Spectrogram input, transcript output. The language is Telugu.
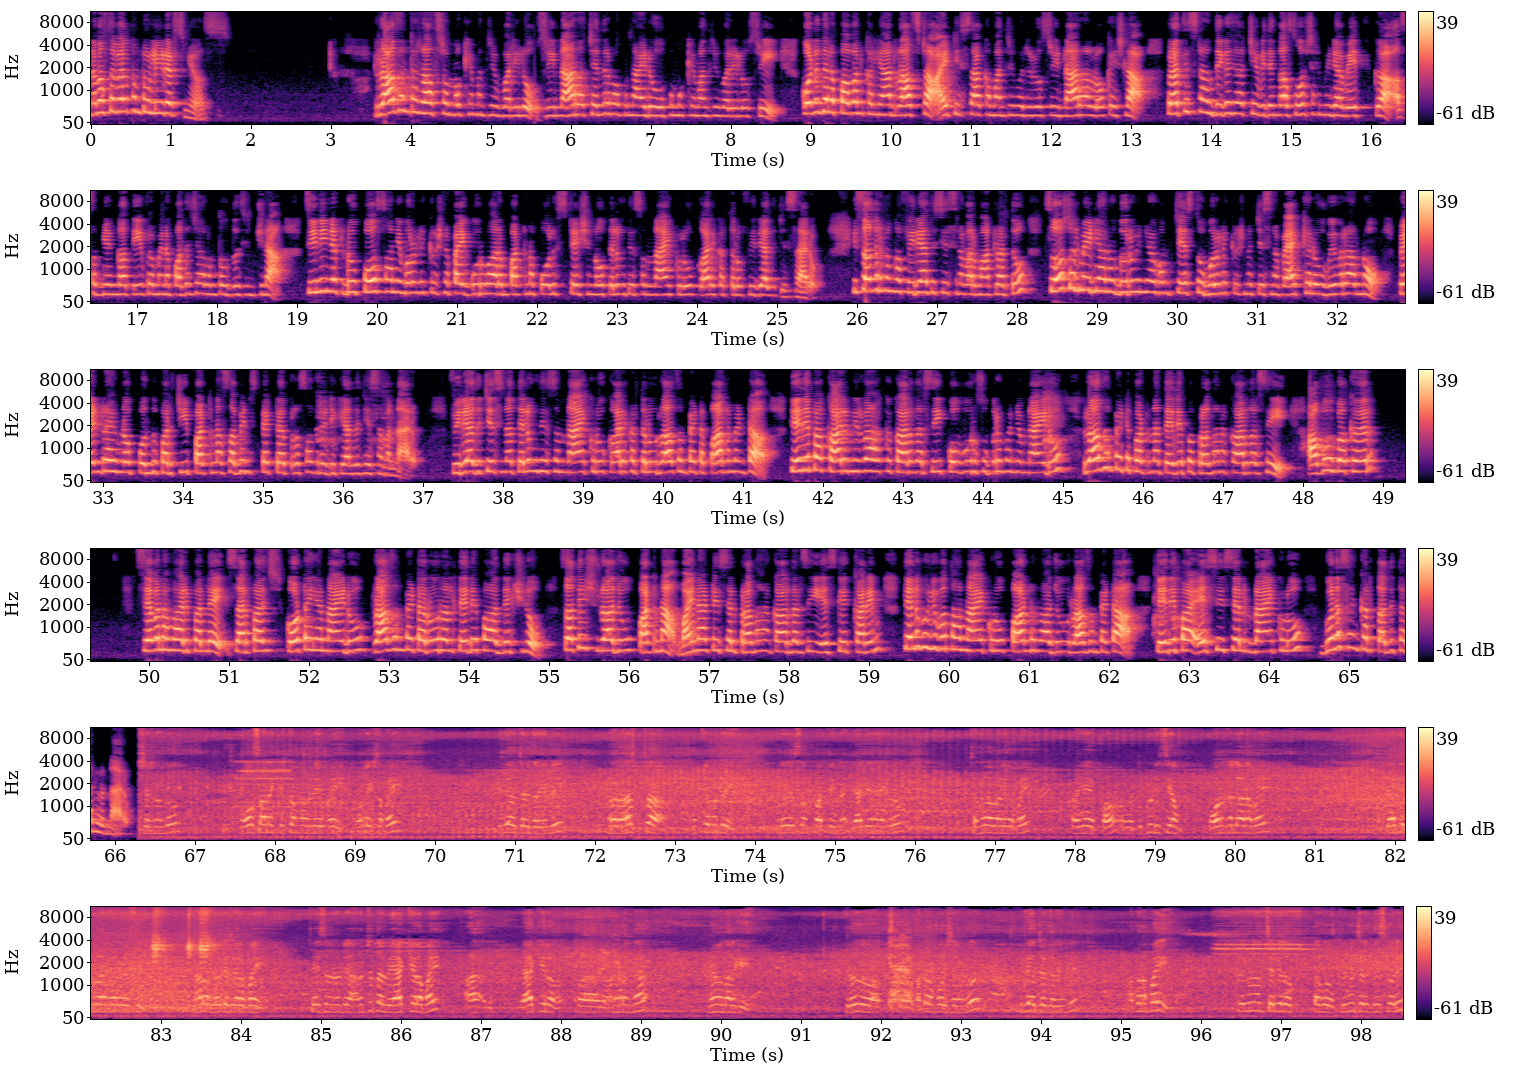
నమస్తే వెల్కమ్ టు లీడర్స్ న్యూస్ రాజంట రాష్ట్ర ముఖ్యమంత్రి వరిలో శ్రీ నారా చంద్రబాబు నాయుడు ఉప ముఖ్యమంత్రి వరిలో శ్రీ కొనిదెల పవన్ కళ్యాణ్ రాష్ట్ర ఐటీ శాఖ మంత్రి వరిలో శ్రీ నారా లోకేష్ ల ప్రతిష్టను దిగజార్చే విధంగా సోషల్ మీడియా వేదికగా అసభ్యంగా తీవ్రమైన పదజాలంతో దూషించిన సినీ నటుడు పోసాని మురళీకృష్ణపై గురువారం పట్టణ పోలీస్ స్టేషన్లో తెలుగుదేశం నాయకులు కార్యకర్తలు ఫిర్యాదు చేశారు. ఈ సందర్భంగా ఫిర్యాదు చేసిన వారు మాట్లాడుతూ సోషల్ మీడియాను దుర్వినియోగం చేస్తూ మురళీకృష్ణ చేసిన వ్యాఖ్యలు వివరాలను పెన్ డ్రైవ్లో పొందుపరిచి పట్టణ సబ్ ఇన్స్పెక్టర్ ప్రసాద్ రెడ్డికి అందజేశామన్నారు. ఫిర్యాదు చేసిన తెలుగుదేశం నాయకులు కార్యకర్తలు రాజంపేట పార్లమెంట తెదేపా కార్యనిర్వాహక కార్యదర్శి కొవ్వూరు సుబ్రహ్మణ్యం నాయుడు రాజంపేట పట్టణ తెదేపా ప్రధాన కార్యదర్శి అబూబకర్ శవనవారిపల్లె సర్పంచ్ కోటయ్య నాయుడు రాజంపేట రూరల్ తెదేపా అధ్యక్షులు సతీష్ రాజు పట్టణ మైనార్టీ సెల్ ప్రధాన కార్యదర్శి ఎస్కే కరీం తెలుగు యువత నాయకుడు పాండురాజు రాజంపేట తెదేపా ఎస్సీ సెల్ నాయకులు గుణశంకర్ తదితరులున్నారు. రాష్ట్ర ముఖ్యమంత్రి తెలుగుదేశం పార్టీ జాతీయ నాయకుడు చంద్రబాబు నాయుడు గారిపై అలాగే డిప్యూటీ సీఎం పవన్ కళ్యాణ్పై జాతీయ ప్రధాన కార్యదర్శి నారా లోకేష్ గారిపై చేసినటువంటి అనుచిత వ్యాఖ్యలపై వ్యాఖ్యలు అనుగుణంగా మేము దానికి ఈరోజు పట్టణ పోలీస్ స్టేషన్లో ఫిర్యాదు చేయడం జరిగింది. అతనిపై క్రిమినల్ చర్యలు తగు క్రిమినల్ చర్యలు తీసుకొని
